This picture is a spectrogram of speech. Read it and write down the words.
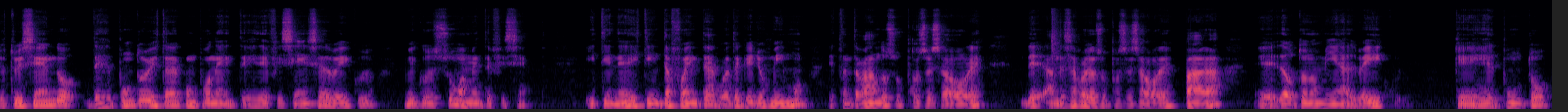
yo estoy diciendo, desde el punto de vista de componentes y de eficiencia del vehículo, el vehículo es sumamente eficiente y tiene distintas fuentes. Acuérdate que ellos mismos están trabajando sus procesadores, han desarrollado sus procesadores para eh, la autonomía del vehículo, que es el punto,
